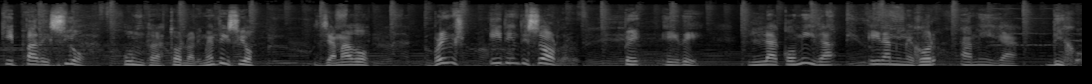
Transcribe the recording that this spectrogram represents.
que padeció un trastorno alimenticio llamado Binge Eating Disorder, PED. La comida era mi mejor amiga, dijo.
